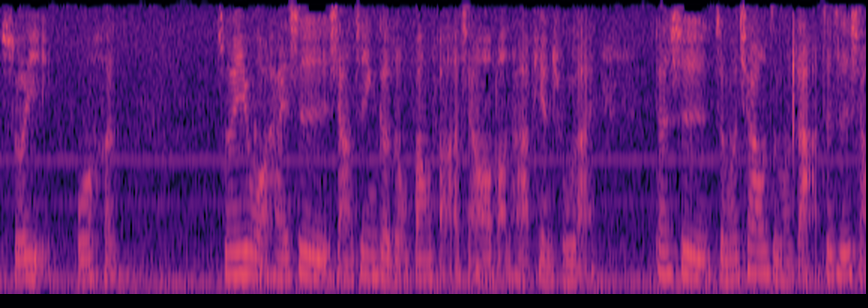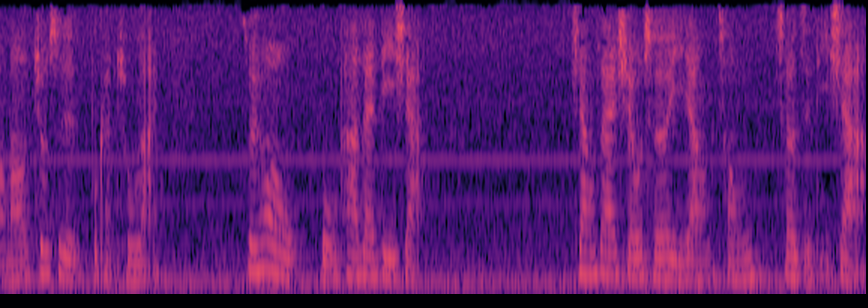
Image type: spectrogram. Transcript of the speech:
所以我很，所以我还是想尽各种方法，想要把它骗出来。但是怎么敲怎么打，这只小猫就是不肯出来。最后我趴在地下。像在修车一样，从车子底下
